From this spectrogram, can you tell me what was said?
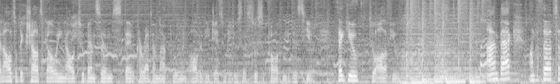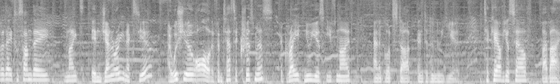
and also big shouts going out to Ben Sims, David Carretta, Mark Broom, and all the DJs and producers who support me this year. Thank you to all of you. I'm back on the third Saturday to Sunday night in January next year. I wish you all a fantastic Christmas, a great New Year's Eve night, and a good start into the new year. Take care of yourself. Bye bye.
